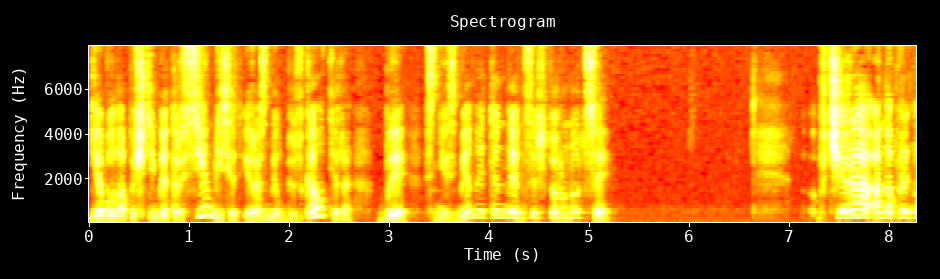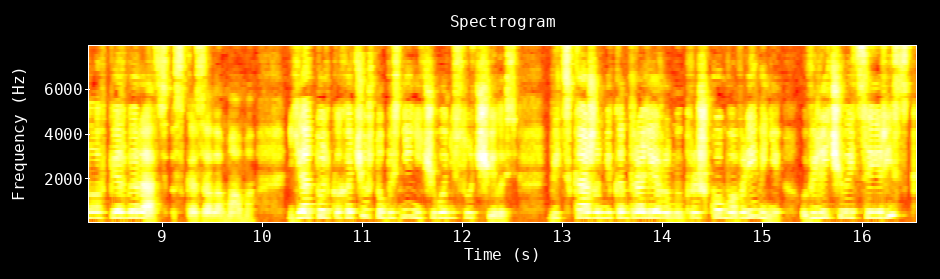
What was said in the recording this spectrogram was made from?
Я была почти метр семьдесят и размер бюстгальтера «Б» с неизменной тенденцией в сторону «С». «Вчера она прыгнула в первый раз», — сказала мама. «Я только хочу, чтобы с ней ничего не случилось. Ведь с каждым неконтролируемым прыжком во времени увеличивается и риск».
